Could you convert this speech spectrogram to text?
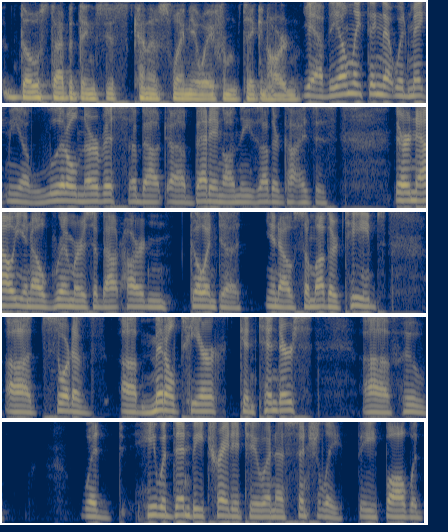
those type of things just kind of sway me away from taking Harden. Yeah, the only thing that would make me a little nervous about uh, betting on these other guys is there are now, you know, rumors about Harden going to, you know, some other teams, uh, sort of uh, middle tier contenders, uh, who would he would then be traded to, and essentially the ball would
